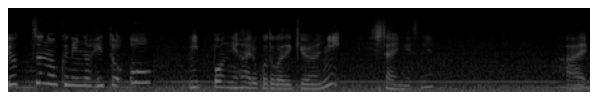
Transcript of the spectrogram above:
4つの国の人を日本に入ることができるようにしたいんですね。はい。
